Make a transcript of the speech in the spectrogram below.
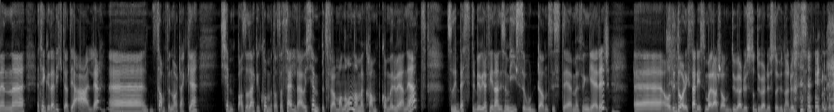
men jeg tenker jo det er viktig at de er ærlige. Samfunnet vårt er ikke kjempe, altså Det er ikke kommet av seg selv, det er jo kjempet fram av noen, og med kamp kommer uenighet. Så de beste biografiene er de som viser hvordan systemet fungerer. Eh, og de dårligste er de som bare er sånn du er dust, og du er dust, og hun er dust. Men, men,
